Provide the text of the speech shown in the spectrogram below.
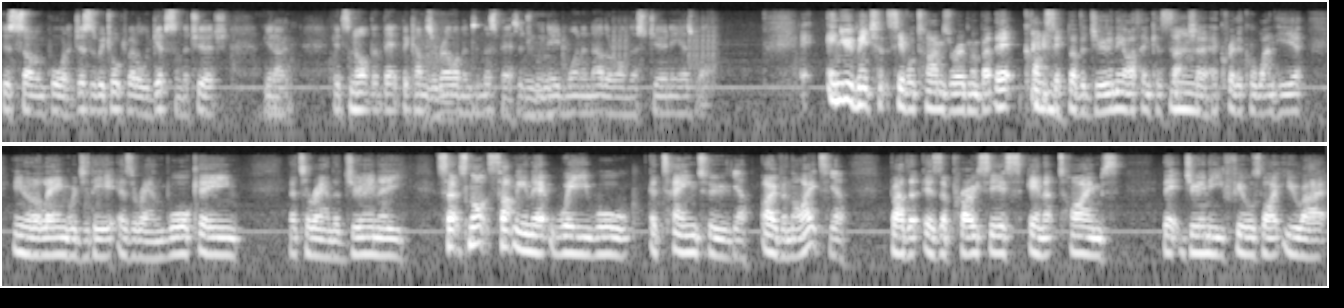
is so important. Just as we talked about all the gifts in the church, you know, it's not that that becomes irrelevant in this passage. We need one another on this journey as well. And you mentioned it several times, Ruben, but that concept of a journey, I think, is such Mm. a, a critical one here. You know, the language there is around walking, it's around a journey. So it's not something that we will attain to Yeah. overnight, Yeah. but it is a process, and at times that journey feels like you are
